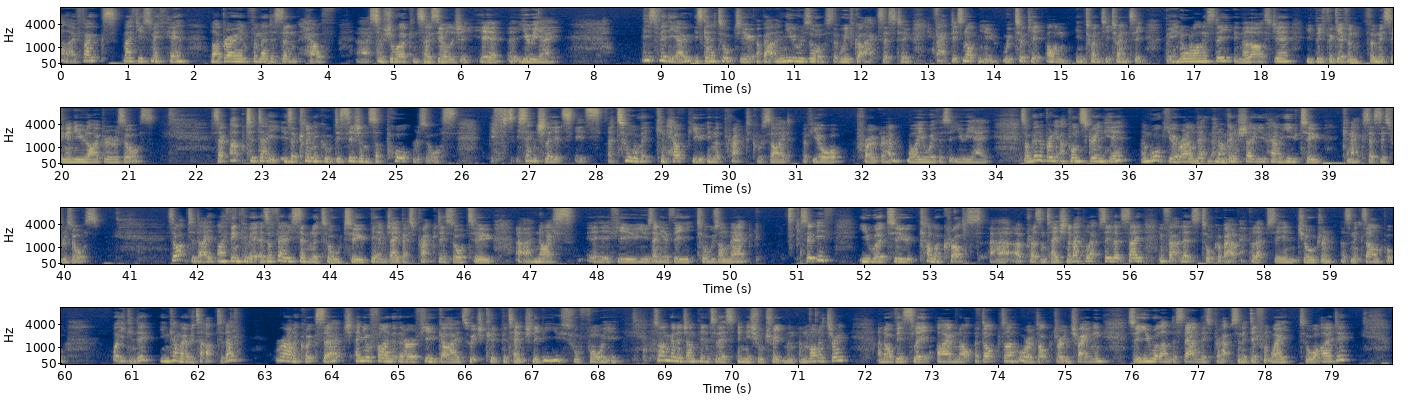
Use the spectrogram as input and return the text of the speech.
Hello, folks. Matthew Smith here, librarian for medicine, health, uh, social work, and sociology here at UEA. This video is going to talk to you about a new resource that we've got access to. In fact, it's not new. We took it on in 2020, but in all honesty, in the last year, you'd be forgiven for missing a new library resource. So Up to Date is a clinical decision support resource essentially it's it's a tool that can help you in the practical side of your program while you're with us at UEA. So I'm going to bring it up on screen here and walk you around it and then I'm going to show you how you too can access this resource. So up to date, I think of it as a fairly similar tool to BMJ Best Practice or to uh, NICE if you use any of the tools on there. So if you were to come across uh, a presentation of epilepsy, let's say, in fact, let's talk about epilepsy in children as an example. What you can do, you can come over to Up to Date, run a quick search, and you'll find that there are a few guides which could potentially be useful for you. So I'm going to jump into this initial treatment and monitoring. And obviously, I'm not a doctor or a doctor in training, so you will understand this perhaps in a different way to what I do.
